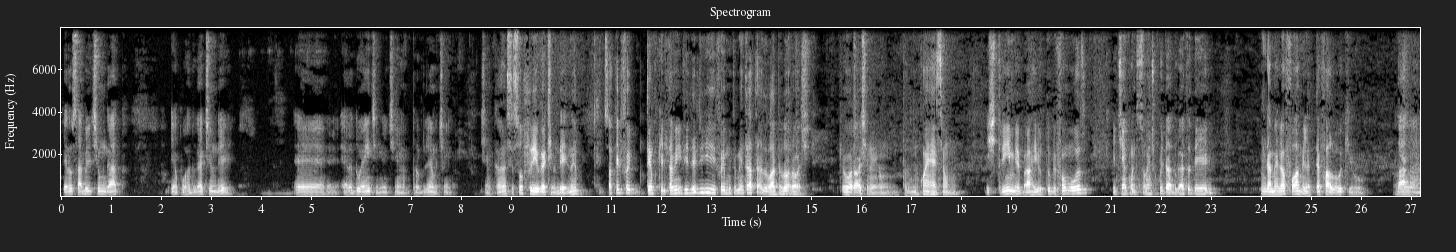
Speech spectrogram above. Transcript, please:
Quem não sabe, ele tinha um gato. E a porra do gatinho dele é, era doente, né? Tinha problema, tinha, tinha câncer, sofria o gatinho dele, né? Só que ele foi, o tempo que ele estava em vida, ele foi muito bem tratado lá pelo Orochi. Que o Orochi, né? É um, todo mundo conhece, é um streamer barra youtuber famoso. E tinha condições de cuidar do gato dele da melhor forma. Ele até falou que o, lá na,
